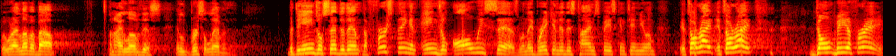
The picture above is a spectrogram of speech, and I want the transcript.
But what I love about and I love this in verse 11. But the angel said to them, the first thing an angel always says when they break into this time space continuum, it's alright, it's alright. Don't be afraid.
